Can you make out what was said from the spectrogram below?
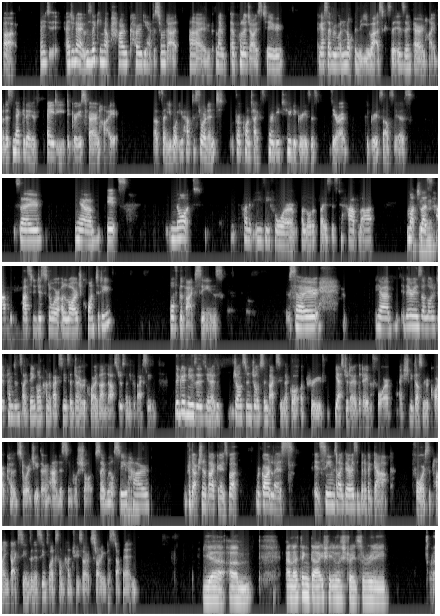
But I, I don't know. I was looking up how cold you have to store that. Um, and I apologize to, I guess, everyone not in the US because it is in Fahrenheit, but it's negative 80 degrees Fahrenheit. That's what you have to store it in. For context, 32 degrees is zero degrees Celsius. So, yeah, it's not kind of easy for a lot of places to have that, much less have the capacity to store a large quantity of the vaccines so yeah, there is a lot of dependence, I think, on kind of vaccines that don't require that. And the AstraZeneca vaccine. The good news is, you know, the Johnson & Johnson vaccine that got approved yesterday or the day before actually doesn't require cold storage either, and a single shot. So we'll see how production of that goes. But regardless, it seems like there is a bit of a gap for supplying vaccines, and it seems like some countries are starting to step in. Yeah, um, and I think that actually illustrates a really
